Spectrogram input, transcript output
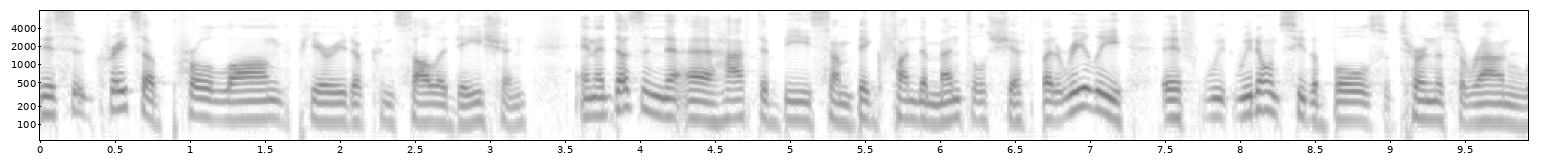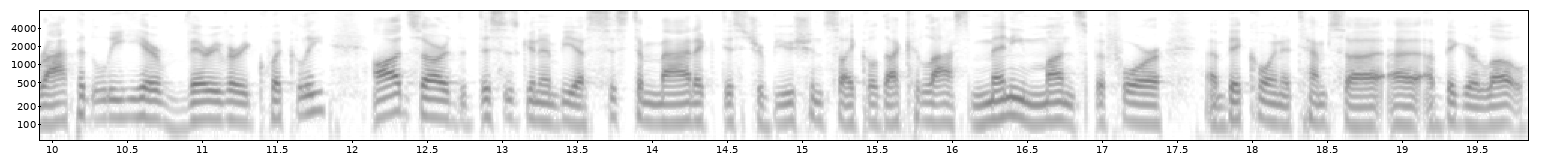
this creates a prolonged period of consolidation. And it doesn't uh, have to be some big fundamental shift, but really, if we, we don't see the bulls turn this around rapidly here very, very quickly, odds are that this is going to be a systematic distribution cycle that could last many months before uh, Bitcoin attempts a, a, a bigger low.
